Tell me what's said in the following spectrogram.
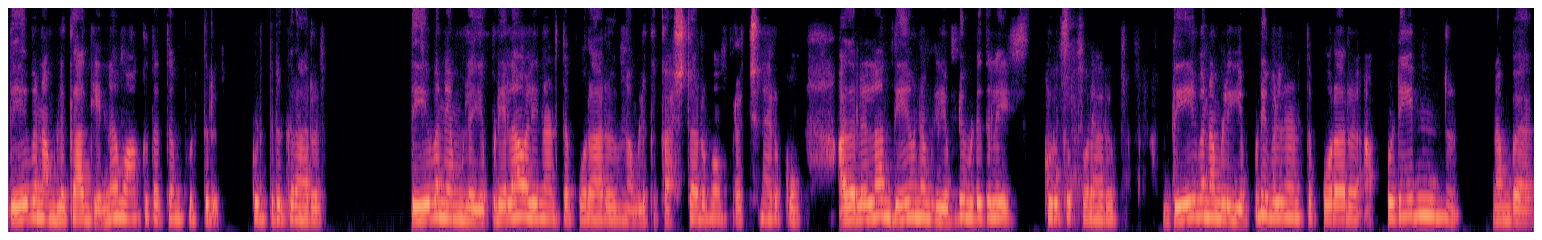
தேவன் நம்மளுக்காக என்ன வாக்கு தத்துவம் கொடுத்துரு கொடுத்திருக்கிறாரு? தேவன் நம்மளை எப்படியெல்லாம் வழி நடத்த போறாரு? நம்மளுக்கு கஷ்டம் இருக்கும் பிரச்சனை இருக்கும். அதுல எல்லாம் தேவன் நம்மளை எப்படி விடுதலை கொடுக்க போறாரு? தேவன் நம்மளை எப்படி வழிநடத்த போறாரு? அப்படின்னு நம்ம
